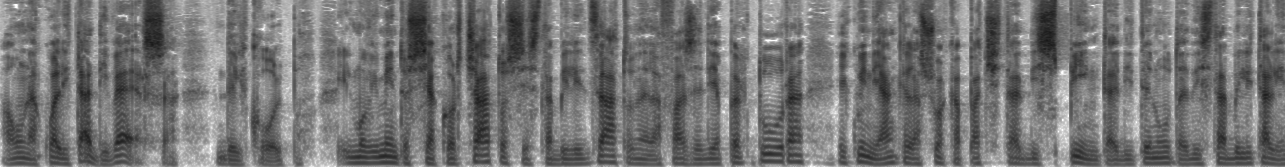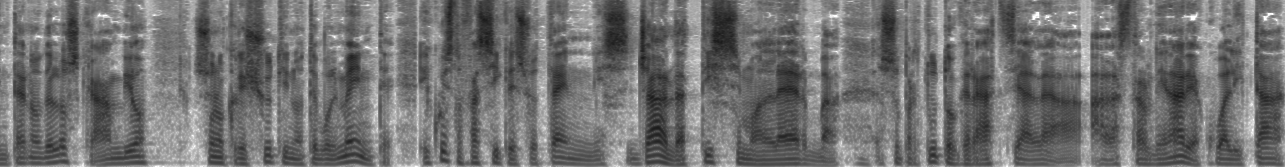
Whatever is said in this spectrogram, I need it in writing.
a una qualità diversa del colpo. Il movimento si è accorciato, si è stabilizzato nella fase di apertura e quindi anche la sua capacità di spinta, di tenuta e di stabilità all'interno dello scambio sono cresciuti notevolmente. E questo fa sì che il suo tennis, già adattissimo all'erba, soprattutto grazie alla, alla straordinaria qualità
